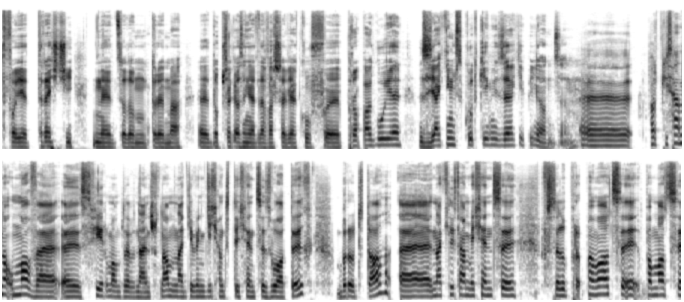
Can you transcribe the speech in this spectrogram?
twoje treści, co do, które ma do przekazania dla warszawiaków propaguje. Z jakim skutkiem i za jakie pieniądze? Podpisano umowę e, z firmą zewnętrzną na 90 tysięcy złotych brutto e, na kilka miesięcy w celu pomocy, pomocy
